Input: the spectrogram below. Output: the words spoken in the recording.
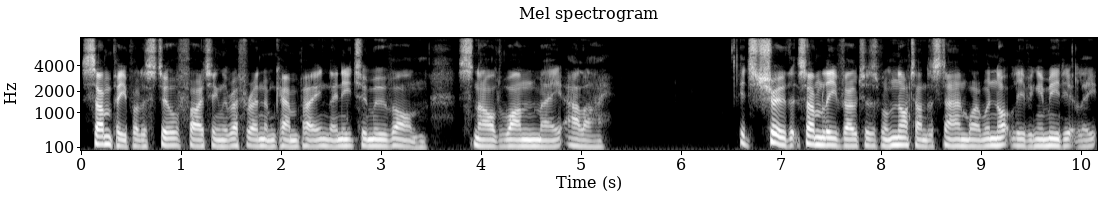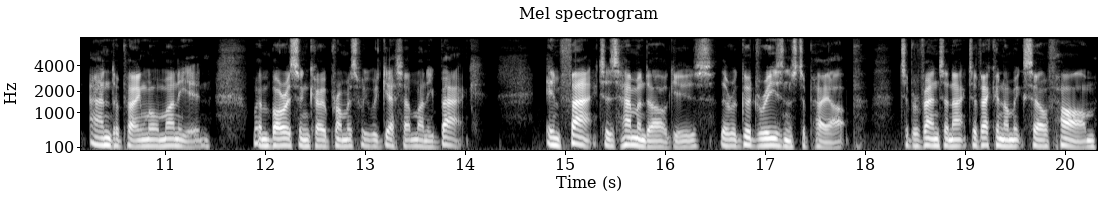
Some people are still fighting the referendum campaign. They need to move on, snarled one May ally. It's true that some Leave voters will not understand why we're not leaving immediately and are paying more money in when Boris and co promised we would get our money back. In fact, as Hammond argues, there are good reasons to pay up to prevent an act of economic self harm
